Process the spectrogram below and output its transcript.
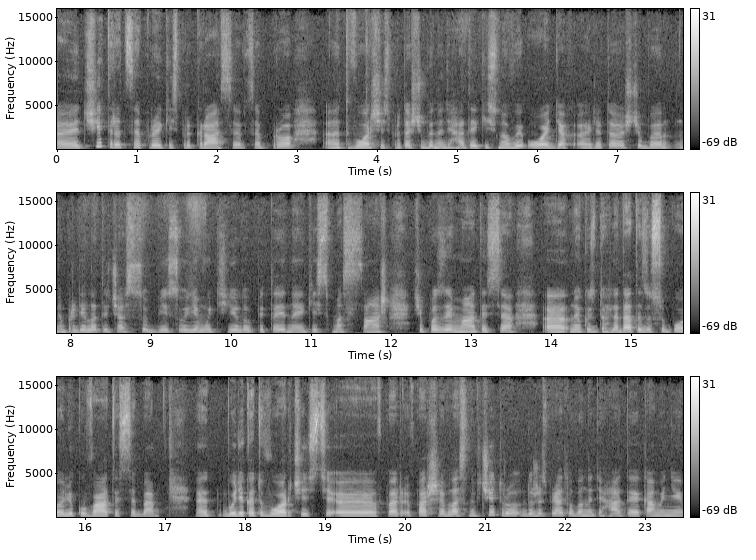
е, чітри це про якісь прикраси, це про е, творчість, про те, щоб надягати якийсь новий одяг, для того, щоб приділити час собі, своєму тілу, піти на якийсь масаж чи позайматися, ну, якось доглядати за собою, лікувати себе. Будь-яка творчість. Е, Вперше, власне, в читру дуже сприятливо надягати камені.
